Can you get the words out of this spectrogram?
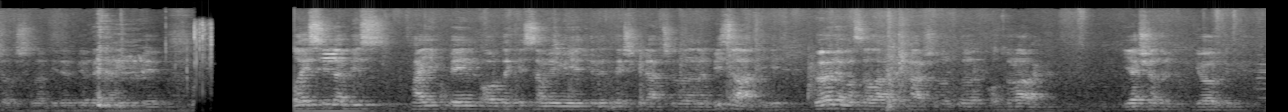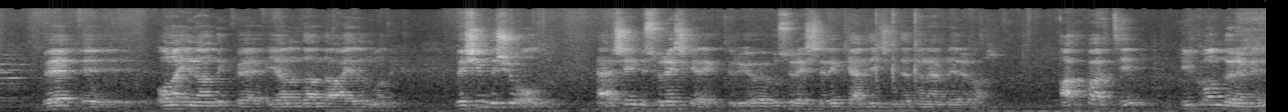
çalışılabilir bir beden gibi? Dolayısıyla biz Tayyip Bey'in oradaki samimiyetini, teşkilatçılığını bizatihi böyle masalarda karşılıklı oturarak yaşadık, gördük ve e, ona inandık ve yanından da ayrılmadık. Ve şimdi şu oldu. Her şey bir süreç gerektiriyor ve bu süreçlerin kendi içinde dönemleri var. AK Parti ilk 10 dönemini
